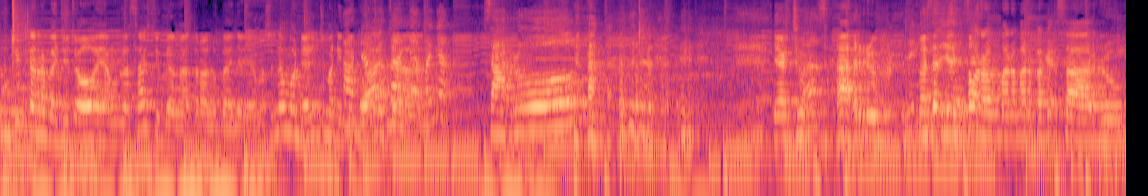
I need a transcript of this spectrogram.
mungkin karena baju cowok yang plus size juga nggak terlalu banyak ya. Maksudnya modelnya cuma itu, ada aja. banyak banyak sarung. Yang cuma sarung. Masa ya orang mana-mana pakai sarung.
